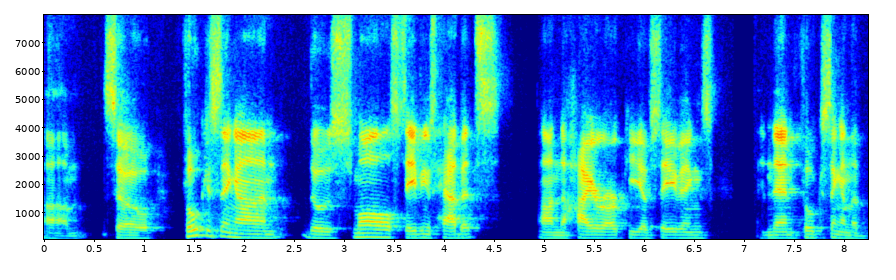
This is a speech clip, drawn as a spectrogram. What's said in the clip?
Um, so focusing on those small savings habits on the hierarchy of savings and then focusing on the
